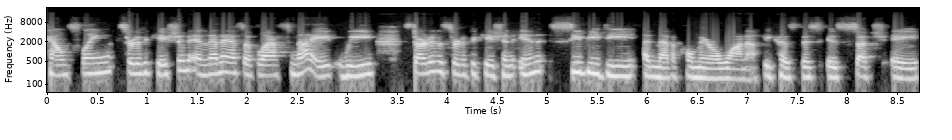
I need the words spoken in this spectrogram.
counseling certification. And then as of last night, we started a certification in CBD and medical marijuana because this is such a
